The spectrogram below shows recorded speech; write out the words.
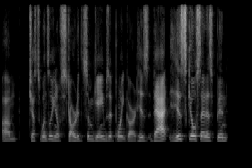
Um, Justice Winslow, you know, started some games at point guard. His that his skill set has been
